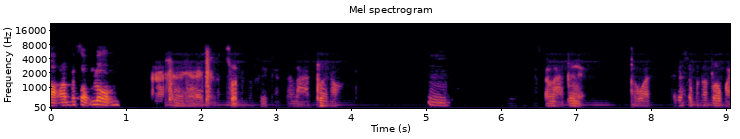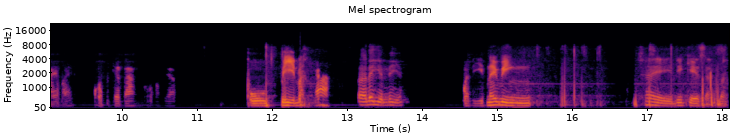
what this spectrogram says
ออกมาผสมโลมอ่าใช่ใช่ส่วนก็คือการตลาดด้วยเนาะ อืมการตลาดด้วยแหละเพราะว่าถ้าเกิดสมมติเอาตัวใหม่ไหมกว่ามันจะดังกว่ามันจะปูปีนปะยากเออได้ยินได้ยินวันนี้ Nightwing ใช่ Dick Grayson ปะ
